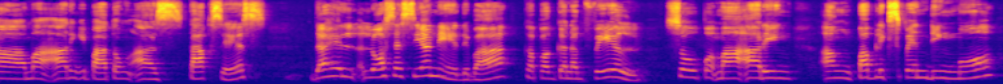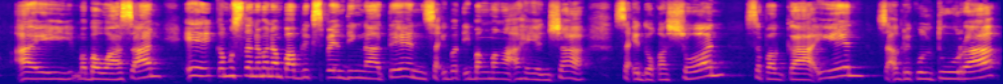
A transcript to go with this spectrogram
uh, maaaring ipatong as taxes dahil losses yan eh, 'di ba? Kapag ka nag-fail. So maaaring ang public spending mo ay mabawasan, eh, kamusta naman ang public spending natin sa iba't ibang mga ahensya? Sa edukasyon, sa pagkain, sa agrikultura,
